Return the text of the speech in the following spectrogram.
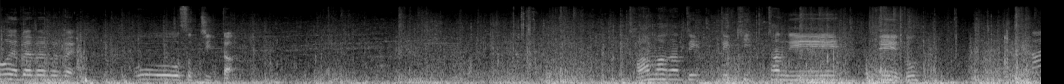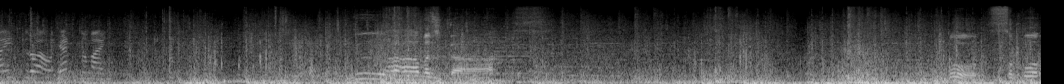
おおやばいやばいやばいやばい。おおそっち行った。弾が出てきたね。えーとマイスロアをヤツの前に。うわーマジかどうそこ。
